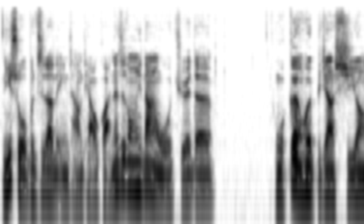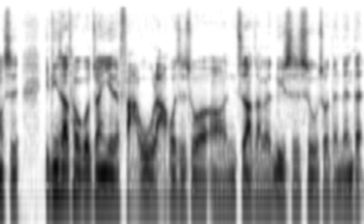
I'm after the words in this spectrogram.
你所不知道的隐藏条款？那这东西当然，我觉得。我个人会比较希望是，一定是要透过专业的法务啦，或是说，呃，你至少找个律师事务所等等等，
